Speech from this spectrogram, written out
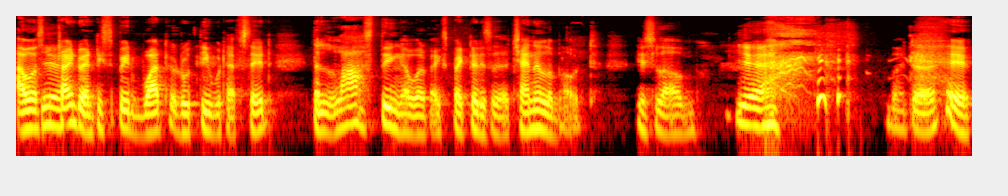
I was Yeah. trying to anticipate what Ruti would have said. The last thing I would have expected is a channel about Islam. Yeah. But uh, hey,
